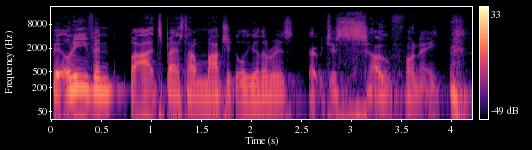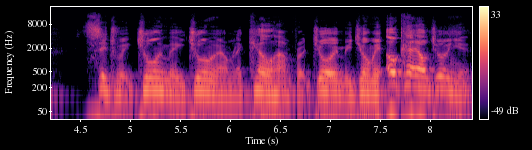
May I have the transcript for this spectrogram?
bit uneven, but at its best, how magical the other is. That was just so funny. Sidgwick, join me, join me. I'm going to kill Hamflett. Join me, join me. Okay, I'll join you.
